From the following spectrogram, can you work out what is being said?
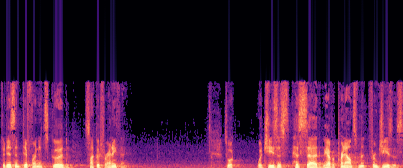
If it isn't different, it's good. It's not good for anything. So, what Jesus has said, we have a pronouncement from Jesus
